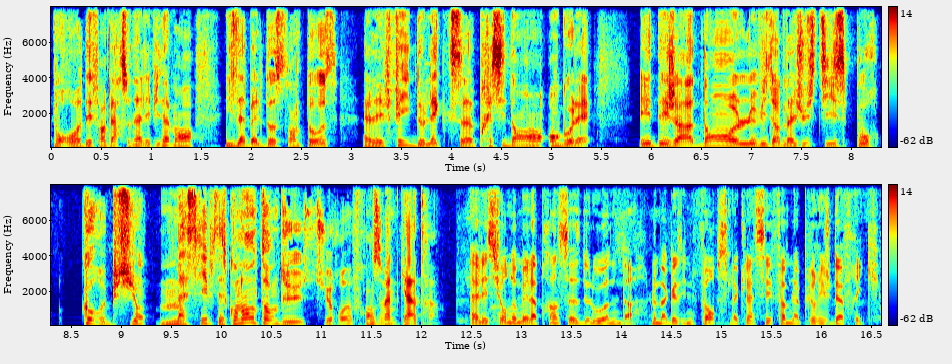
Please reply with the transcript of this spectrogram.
pour des fins personnelles évidemment. Isabelle Dos Santos, elle est fille de l'ex-président angolais et déjà dans le viseur de la justice pour corruption massive. C'est ce qu'on a entendu sur euh, France 24. Elle est surnommée la princesse de Luanda. Le magazine Forbes l'a classée femme la plus riche d'Afrique.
